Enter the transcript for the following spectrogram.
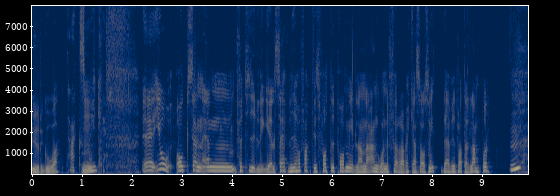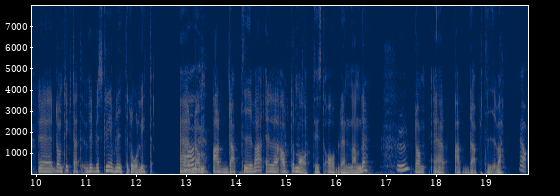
urgoa. Tack så Mm. mycket. Eh, jo, och sen en förtydligelse. Vi har faktiskt fått ett par meddelanden angående förra veckans avsnitt där vi pratade lampor. Mm. Eh, de tyckte att vi beskrev lite dåligt. Är Ja. de adaptiva eller automatiskt avbländande? Mm. De är adaptiva. Ja.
